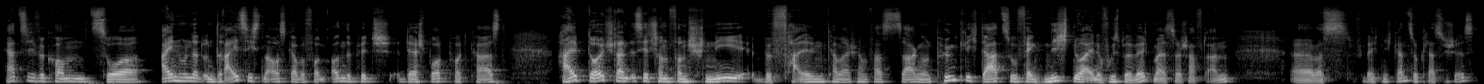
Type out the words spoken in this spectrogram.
Herzlich willkommen zur 130. Ausgabe von On the Pitch, der Sportpodcast. Halb Deutschland ist jetzt schon von Schnee befallen, kann man schon fast sagen. Und pünktlich dazu fängt nicht nur eine Fußball-Weltmeisterschaft an, äh, was vielleicht nicht ganz so klassisch ist,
